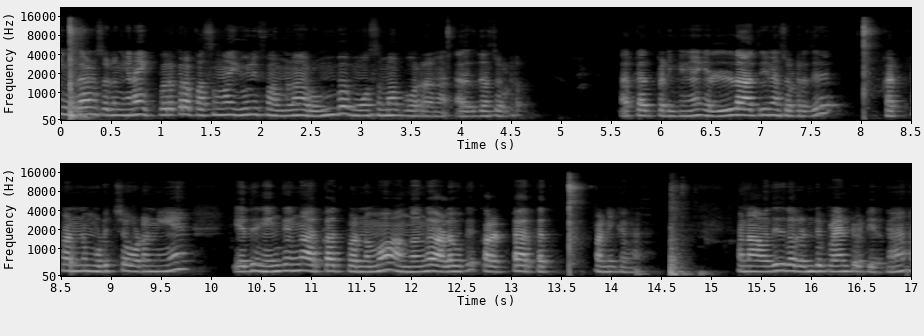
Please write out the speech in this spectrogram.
நீங்கள் தான் சொல்லுங்கள் ஏன்னா இப்போ இருக்கிற பசங்களாம் யூனிஃபார்ம்லாம் ரொம்ப மோசமாக போடுறாங்க. அதுக்கு தான் சொல்கிறேன் கட் பண்ணிக்கோங்க எல்லாத்தையும் நான் சொல்கிறது கட் பண்ணி முடித்த உடனே எது எங்கெங்கே அர்க்காத் பண்ணுமோ அங்கங்கே அளவுக்கு கரெக்டாக அர்க்காத் பண்ணிக்கோங்க. இப்போ நான் வந்து இதில் ரெண்டு பேண்ட் வெட்டியிருக்கேன்.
